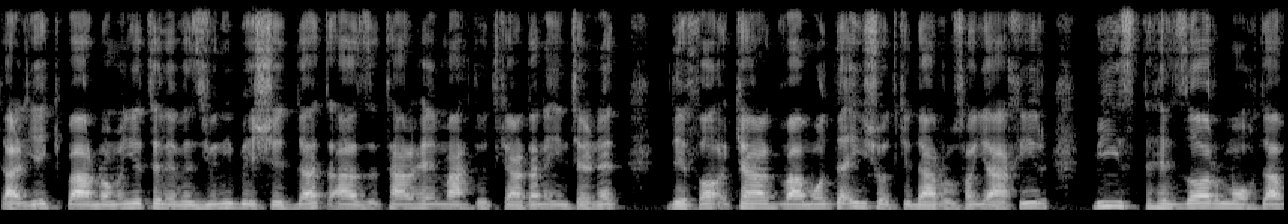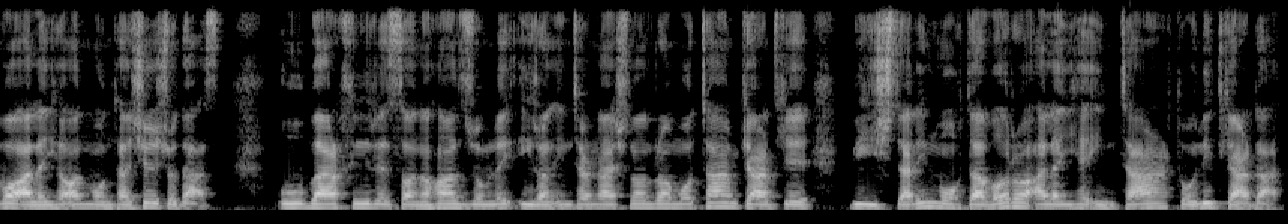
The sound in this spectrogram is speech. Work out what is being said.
در یک برنامه تلویزیونی به شدت از طرح محدود کردن اینترنت دفاع کرد و مدعی شد که در روزهای اخیر 20 هزار محتوا علیه آن منتشر شده است. او برخی رسانه ها از جمله ایران اینترنشنال را متهم کرد که بیشترین محتوا را علیه این طرح تولید کردند.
